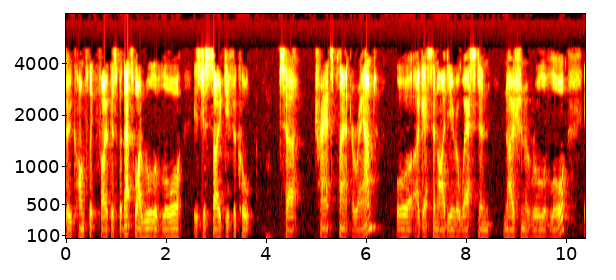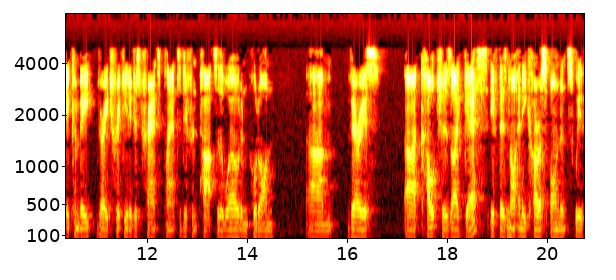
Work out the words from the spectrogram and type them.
too conflict focused, but that's why rule of law is just so difficult to transplant around, or I guess an idea of a Western notion of rule of law. It can be very tricky to just transplant to different parts of the world and put on um, various uh, cultures, I guess, if there's not any correspondence with,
